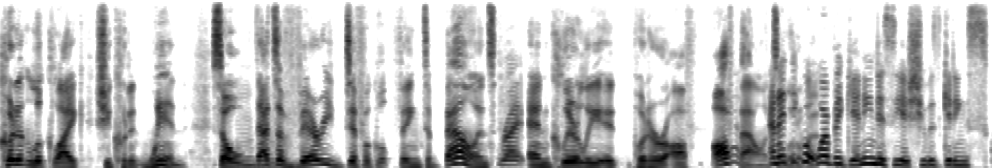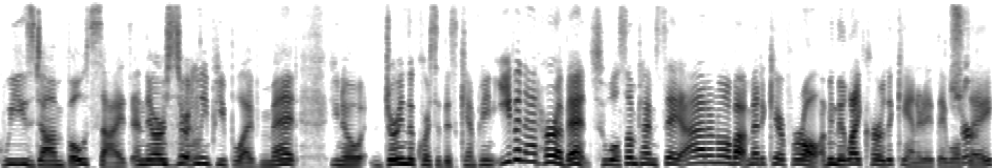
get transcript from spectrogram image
couldn't look like she couldn't win. So mm-hmm. that's a very difficult thing to balance Right. and clearly it put her off off balance And I think what bit. we're beginning to see is she was getting squeezed on both sides. And there are Mm-hmm. certainly people I've met, you know, during the course of this campaign, even at her events, who will sometimes say, I don't know about Medicare for all. I mean, they like her, the candidate, they will Sure. say.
